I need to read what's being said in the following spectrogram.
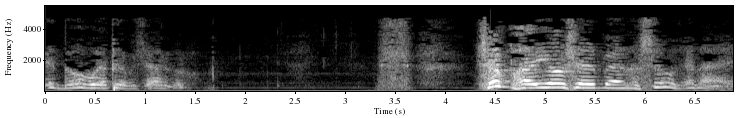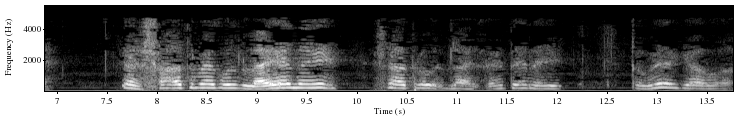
ये दो बात का विचार करो। सब भाइयों से बहनों सब कहना है कि साथ में कुछ लाए नहीं, साथ में कुछ लाए सकते नहीं तो मेरे क्या हुआ?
